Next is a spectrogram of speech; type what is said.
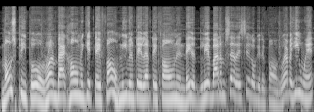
Most people will run back home and get their phone, even if they left their phone and they live by themselves. They still go get their phones. Wherever he went,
